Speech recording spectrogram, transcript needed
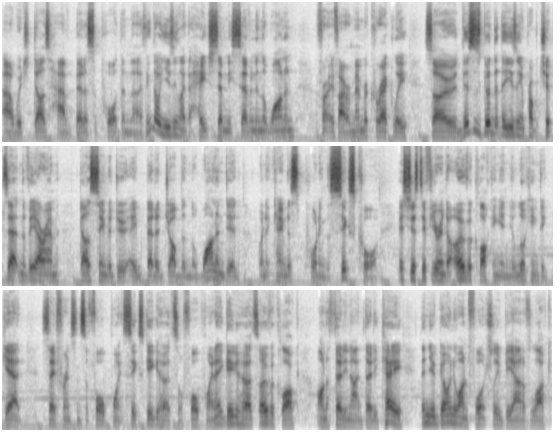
uh, which does have better support than the, I think they were using like the H77 in the Huanan, if I remember correctly. So this is good that they're using a proper chipset and the VRM does seem to do a better job than the Huanan did when it came to supporting the six core. It's just if you're into overclocking and you're looking to get, say for instance, a 4.6 gigahertz or 4.8 gigahertz overclock on a 3930K, then you're going to unfortunately be out of luck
